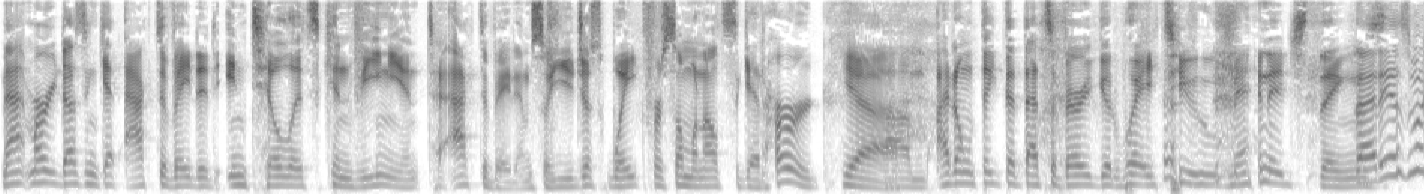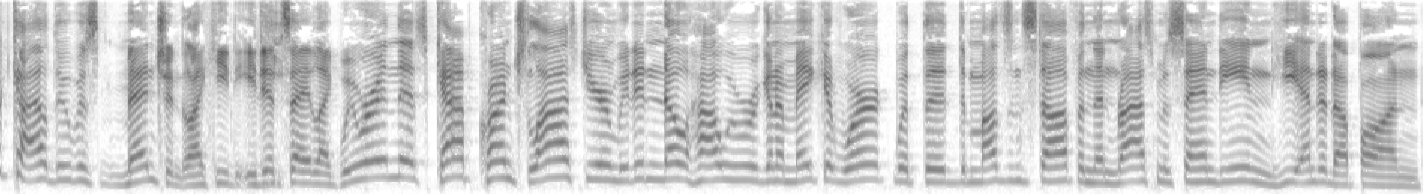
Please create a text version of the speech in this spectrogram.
Matt Murray doesn't get activated until it's convenient to activate him. So you just wait for someone else to get hurt. Yeah. Um, I don't think that that's a very good way to manage things. That is what Kyle Dubas mentioned. Like he, he did say, like, we were in this cap crunch last year and we didn't know how we were going to make it work with the, the Muzzin stuff. And then Rasmus Sandin, he ended up on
